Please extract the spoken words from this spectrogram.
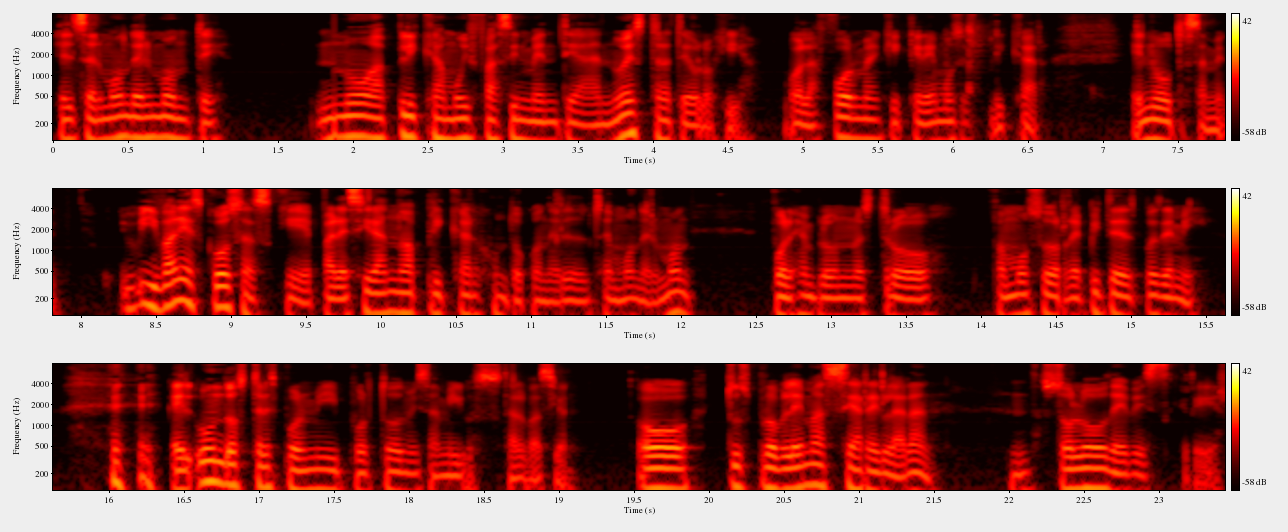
el Sermón del Monte no aplica muy fácilmente a nuestra teología o la forma en que queremos explicar el Nuevo Testamento y varias cosas que parecieran no aplicar junto con el Sermón del Monte. Por ejemplo, nuestro famoso repite después de mí. el 1, 2, 3 por mí y por todos mis amigos, salvación. O tus problemas se arreglarán. Solo debes creer.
